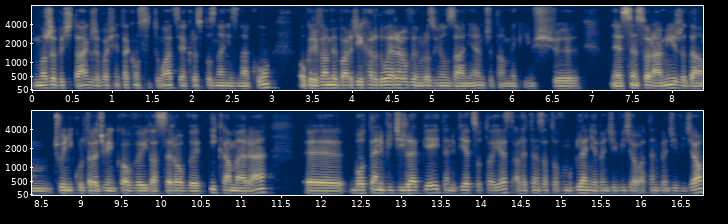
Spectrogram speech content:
I może być tak, że właśnie taką sytuację jak rozpoznanie znaku ogrywamy bardziej hardware'owym rozwiązaniem, czy tam jakimiś e, sensorami, że dam czujnik ultradźwiękowy i laserowy i kamerę, E, bo ten widzi lepiej, ten wie, co to jest, ale ten za to w mgle nie będzie widział, a ten będzie widział,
